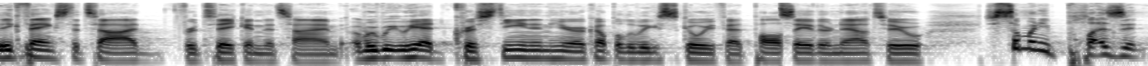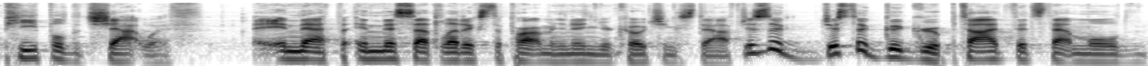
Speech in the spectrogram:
Big thanks to Todd for taking the time. We, we had Christine in here a couple of weeks ago. We've had Paul Sather now too. Just so many pleasant people to chat with in that in this athletics department and in your coaching staff. Just a just a good group. Todd fits that mold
